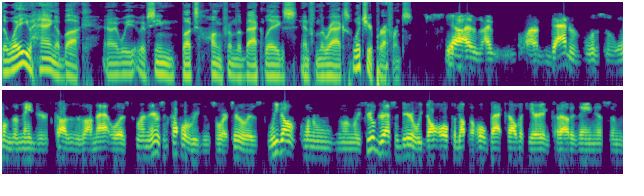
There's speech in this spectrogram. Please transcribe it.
the way you hang a buck. Uh, we, we've seen bucks hung from the back legs and from the racks. What's your preference? Yeah, I, I uh, Dad was one of the major causes on that was when there's a couple of reasons for it too. Is we don't when when we field dress a deer, we don't open up the whole back pelvic area and cut out his anus and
